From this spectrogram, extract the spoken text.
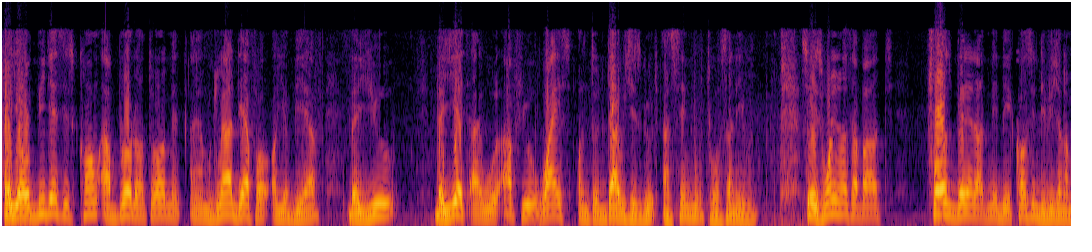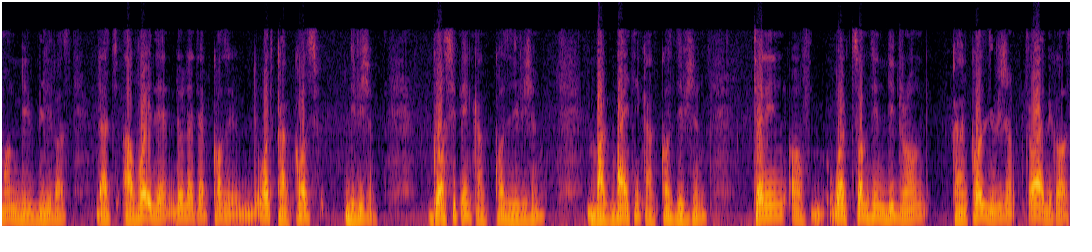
For your obedience is come abroad unto all men. I am glad therefore on your behalf, but you but yet I will have you wise unto that which is good and simple to concern evil. So he's warning us about false brethren that may be causing division among the believers that avoid them, let them cause what can cause division. Gossiping can cause division, backbiting can cause division, telling of what something did wrong can cause division. Why? Because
